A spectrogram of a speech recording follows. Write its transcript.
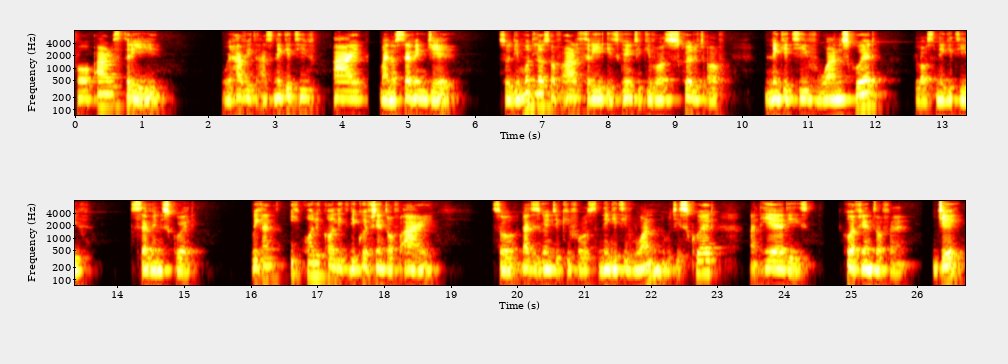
For R3, we have it as negative i minus 7j. So the modulus of R3 is going to give us square root of negative 1 squared plus negative 7 squared. We can equally call it the coefficient of i. So that is going to give us negative 1, which is squared. And here the coefficient of uh, j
